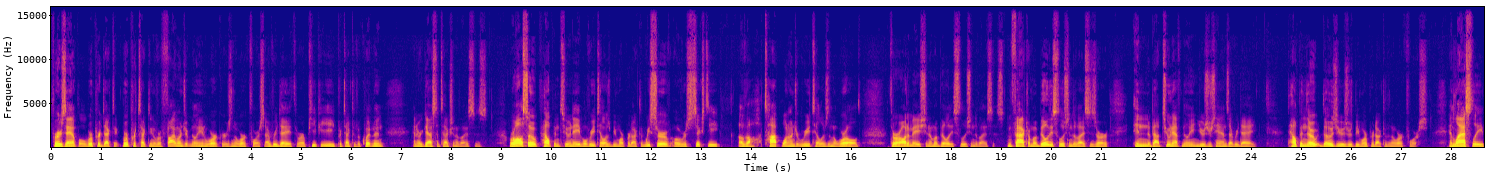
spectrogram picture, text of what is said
For example, we're protecting, we're protecting over 500 million workers in the workforce every day through our PPE protective equipment and our gas detection devices. We're also helping to enable retailers to be more productive. We serve over 60 of the top 100 retailers in the world through our automation and mobility solution devices. In fact, our mobility solution devices are in about two and a half million users' hands every day, helping those users be more productive in the workforce. And lastly,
